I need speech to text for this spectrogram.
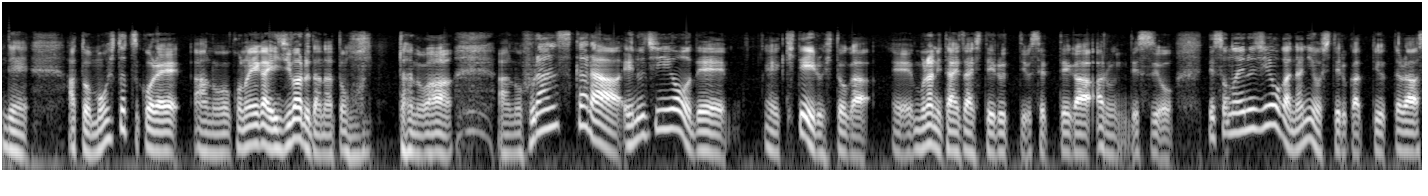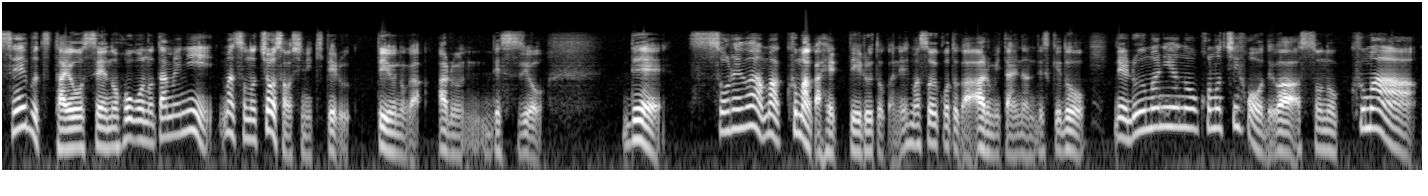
で、あともう一つこれ、あの、この映画意地悪だなと思ったのは、あの、フランスから NGO で、えー、来ている人が、えー、村に滞在しているっていう設定があるんですよ。で、その NGO が何をしてるかって言ったら、生物多様性の保護のために、まあ、その調査をしに来てるっていうのがあるんですよ。で、それは、まあ、熊が減っているとかね、まあ、そういうことがあるみたいなんですけど、で、ルーマニアのこの地方では、その熊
